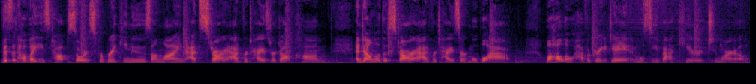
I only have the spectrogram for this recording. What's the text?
Visit Hawaii's top source for breaking news online at staradvertiser.com and download the Star Advertiser mobile app. Mahalo, have a great day, and we'll see you back here tomorrow.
